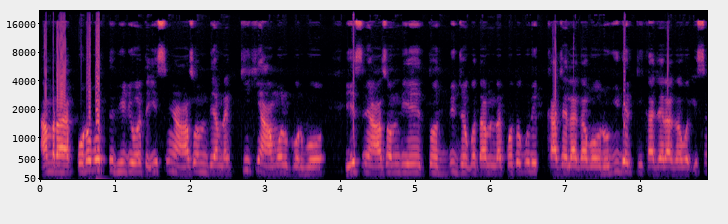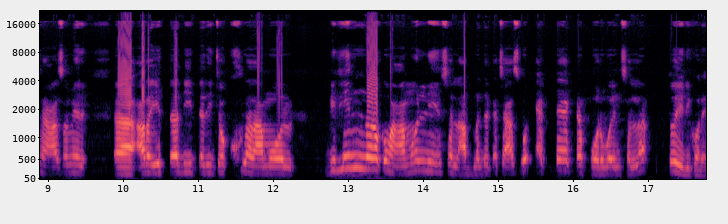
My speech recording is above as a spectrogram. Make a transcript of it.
আমরা পরবর্তী ভিডিওতে ইসমে আজম দিয়ে আমরা কি কি আমল করব, ইসমে আজম দিয়ে তদ্বির যোগ্যতা আমরা কতগুলি কাজে লাগাবো, রুগীদের কি কাজে লাগাবো, ইসমে আজমের আরও ইত্যাদি ইত্যাদি চোখ খোলার আমল, বিভিন্ন রকম আমল নিয়ে ইনশাল্লাহ আপনাদের কাছে আসব। একটা একটা পর্ব ইনশাল্লাহ তৈরি করে।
